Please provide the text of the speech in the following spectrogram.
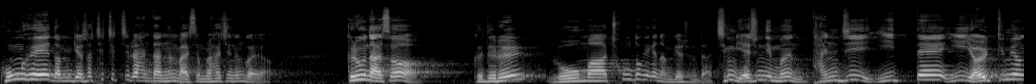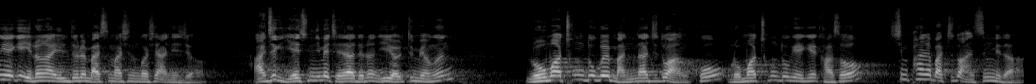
공회에 넘겨서 채찍질을 한다는 말씀을 하시는 거예요. 그리고 나서 그들을 로마 총독에게 넘겨준다. 지금 예수님은 단지 이때 이 12명에게 일어날 일들을 말씀하시는 것이 아니죠. 아직 예수님의 제자들은 이 12명은 로마 총독을 만나지도 않고 로마 총독에게 가서 심판을 받지도 않습니다.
